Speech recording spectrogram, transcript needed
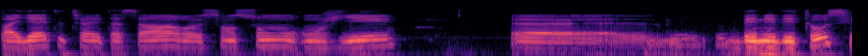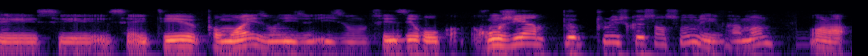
Payet, Tassar, Sanson, Rongier euh, Benedetto c'est ça a été pour moi ils ont, ils, ils ont fait zéro quoi. Rongier un peu plus que Sanson mais vraiment Voilà,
